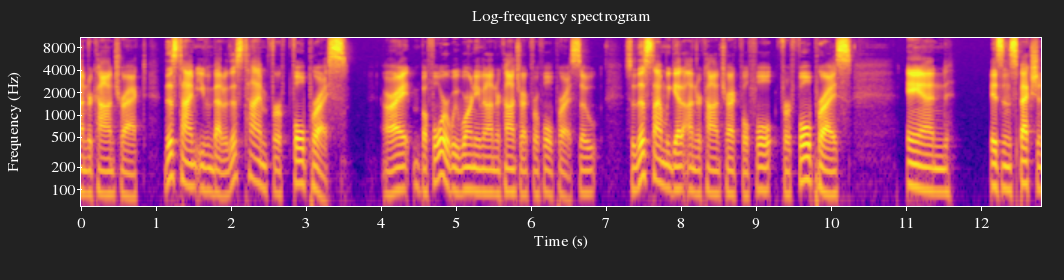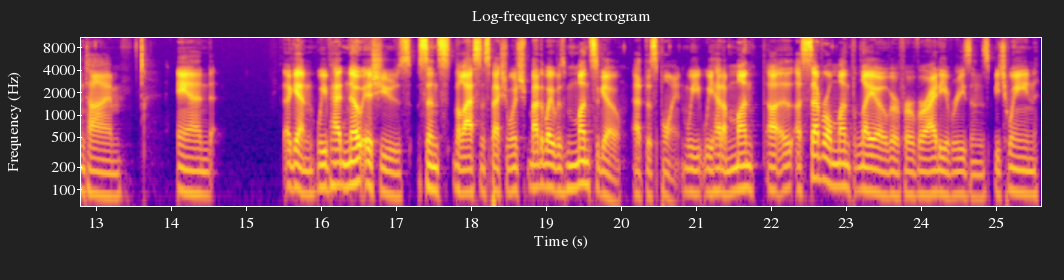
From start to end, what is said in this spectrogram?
under contract. This time, even better. This time for full price. All right. Before we weren't even under contract for full price. So so this time we get under contract for full for full price, and it's inspection time. And again, we've had no issues since the last inspection, which by the way was months ago at this point. We we had a month uh, a several month layover for a variety of reasons between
